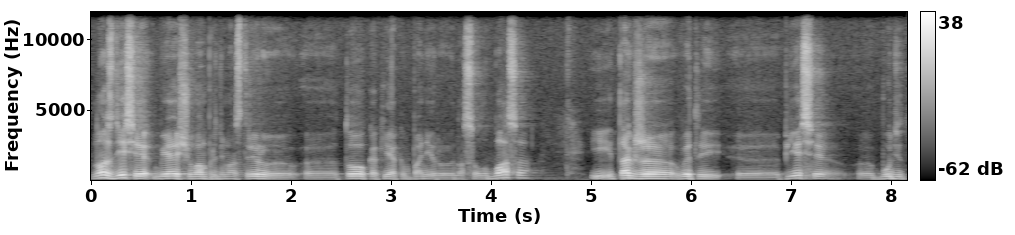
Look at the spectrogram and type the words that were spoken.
но здесь я, я еще вам продемонстрирую э, то, как я компонирую на соло баса, и также в этой э, пьесе э, будет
